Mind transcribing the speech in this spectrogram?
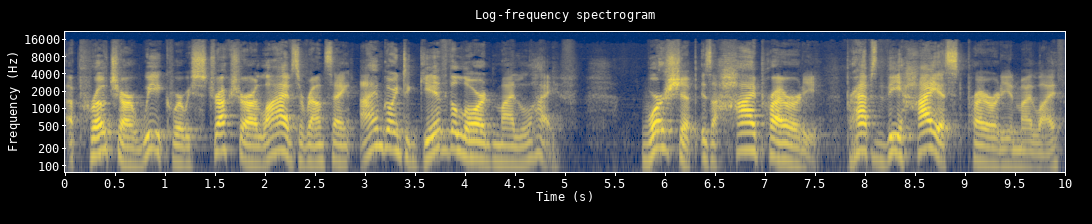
approach our week, where we structure our lives around saying, I'm going to give the Lord my life. Worship is a high priority, perhaps the highest priority in my life.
